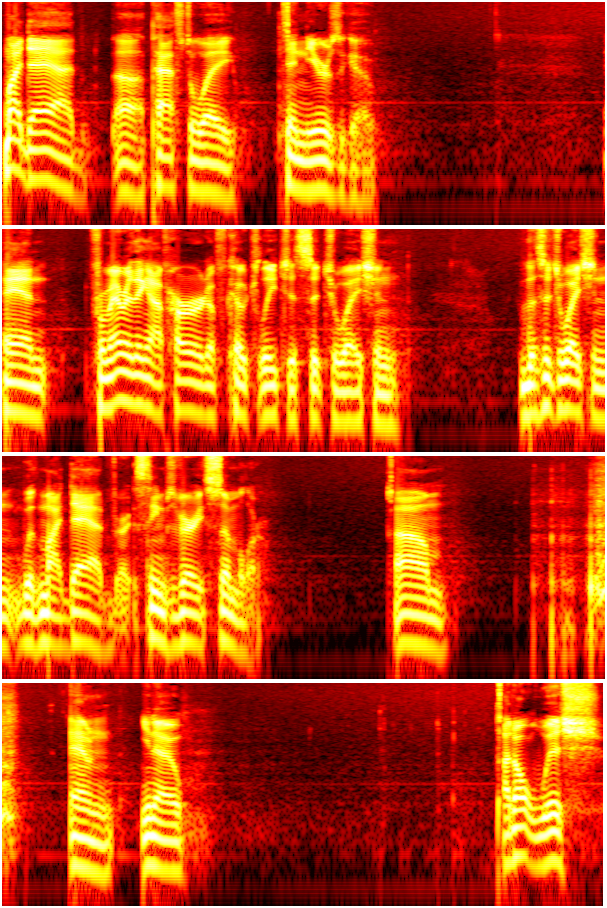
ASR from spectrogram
My dad uh, passed away 10 years ago. And from everything I've heard of Coach Leach's situation, the situation with my dad seems very similar. Um, and, you know, I don't wish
